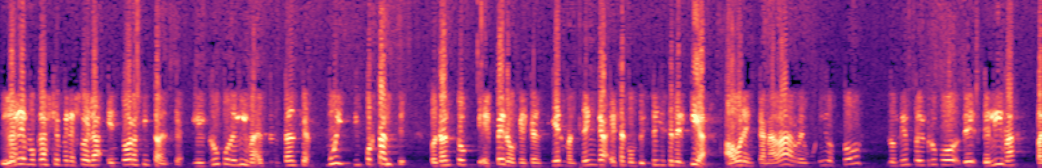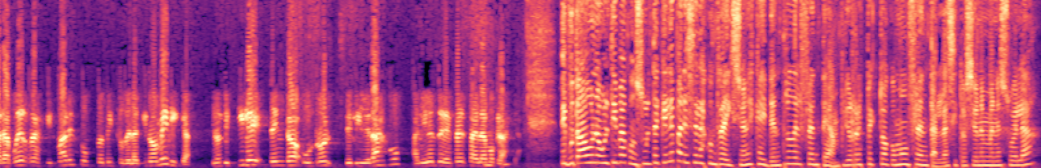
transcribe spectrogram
la democracia en Venezuela en todas las instancias. Y el Grupo de Lima es una instancia muy importante. Por lo tanto, espero que el canciller mantenga esa convicción y esa energía. Ahora en Canadá, reunidos todos los miembros del Grupo de, Lima, para poder reafirmar el compromiso de Latinoamérica y donde Chile tenga un rol de liderazgo a nivel de defensa de la democracia. Diputado, una última consulta. ¿Qué le parece las contradicciones que hay dentro del Frente Amplio respecto a cómo enfrentar la situación en Venezuela?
